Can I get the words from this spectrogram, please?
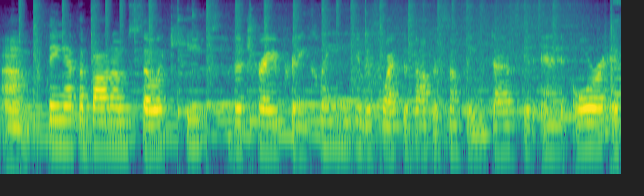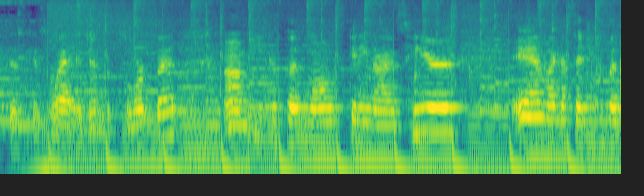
um, thing at the bottom so it keeps the tray pretty clean. You can just wipe this off if something does get in it or if this gets wet, it just absorbs it. Um, you can put long skinny knives here and like I said you can put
